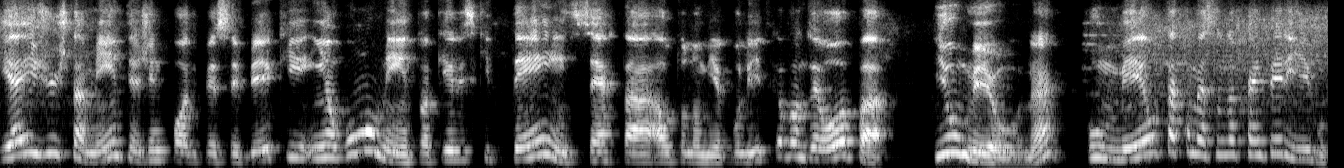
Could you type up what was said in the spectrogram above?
E aí, justamente, a gente pode perceber que, em algum momento, aqueles que têm certa autonomia política vão dizer: opa, e o meu, né? O meu está começando a ficar em perigo.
